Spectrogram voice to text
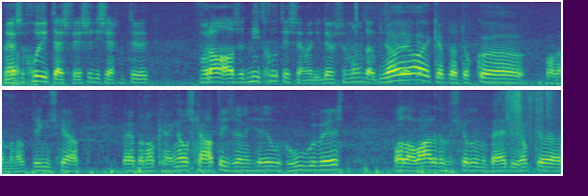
Maar als een goede testvisser die zegt natuurlijk, vooral als het niet goed is, zeg maar, die durft zijn mond open te Ja, trekken. ja, ik heb dat ook, eh we hebben ook dingen gehad. We hebben ook hengels gehad, die zijn heel goed geweest. Maar daar waren er verschillende bij die ook eh,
